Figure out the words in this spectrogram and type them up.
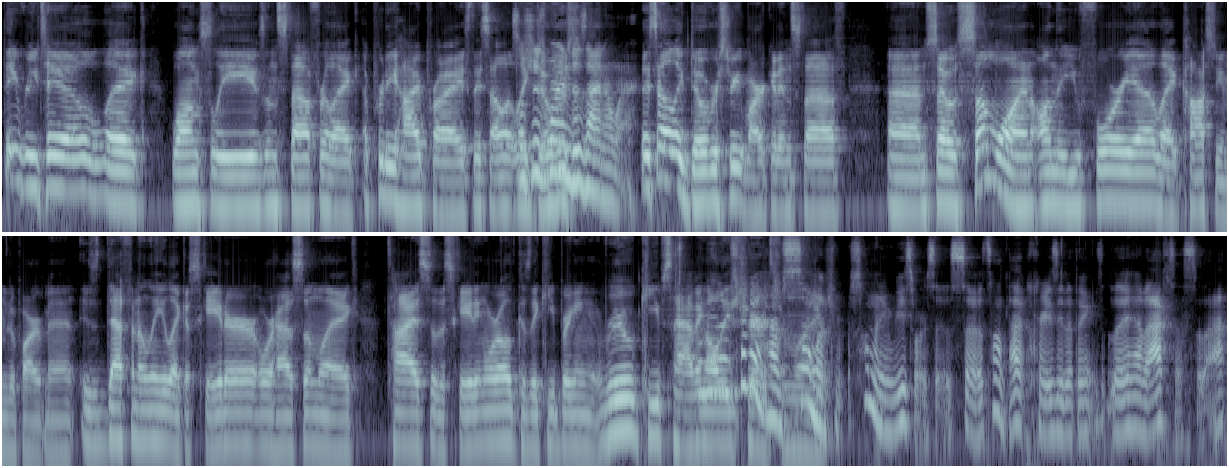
they retail like long sleeves and stuff for like a pretty high price they sell it So like she's Dover wearing designer wear. they sell it like Dover Street Market and stuff. Um, so someone on the Euphoria like costume department is definitely like a skater or has some like ties to the skating world because they keep bringing Rue keeps having I mean, all these shirts have so like. much, so many resources. So it's not that crazy to think they have access to that.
